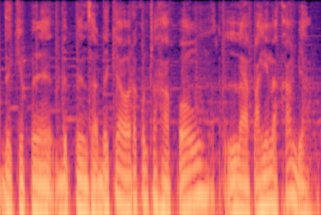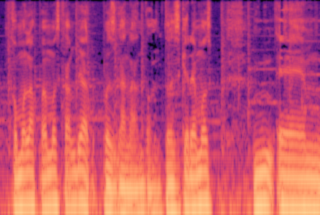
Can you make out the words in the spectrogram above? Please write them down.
De, que, de pensar de que ahora contra Japón la página cambia. ¿Cómo la podemos cambiar? Pues ganando. Entonces queremos em,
